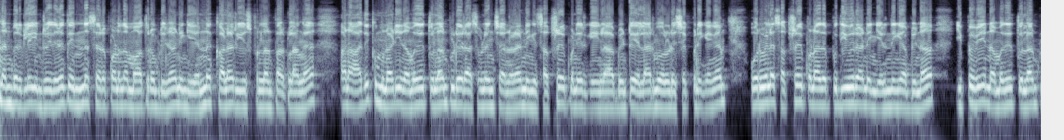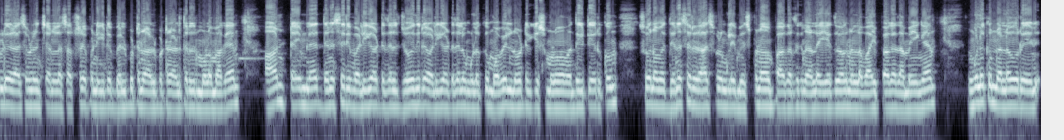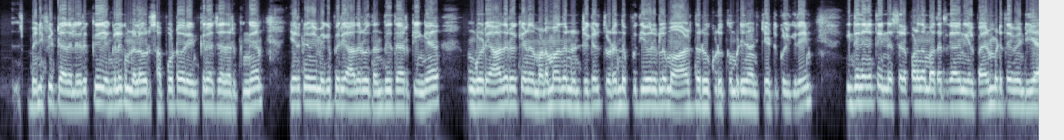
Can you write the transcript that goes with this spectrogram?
நண்பர்களே இன்றைய தினத்தை என்ன சிறப்பானதாக மாற்றணும் அப்படின்னா நீங்கள் என்ன கலர் யூஸ் பண்ணலான்னு பார்க்கலாங்க. ஆனால் அதுக்கு முன்னாடி நமது துலான்புடி ரசபலன் சேனலை நீங்கள் சப்ஸ்கிரைப் பண்ணியிருக்கீங்களா அப்படின்ட்டு எல்லாருமே ஒரு செக் பண்ணிக்கோங்க. ஒருவேளை சப்ஸ்கிரைப் பண்ணாத புதியவராக நீங்கள் இருந்தீங்க அப்படின்னா இப்போவே நமது துலான்புடி ரசபலன் சேனலை சப்ஸ்கிரைப் பண்ணிக்கிட்டு பெல் பட்டன் ஆல் பட்டன் அழுத்துறது மூலமாக ஆன் டைமில் தினசரி வழிகாட்டுதல் ஜோதிட வழிகாட்டுதல் உங்களுக்கு மொபைல் நோட்டிஃபிகேஷன் மூலமாக வந்துகிட்டே இருக்கும். ஸோ நம்ம தினசரி ராசிபலன்களை மிஸ் பண்ணாமல் பார்க்கறதுக்கு நல்ல ஏதுவாக நல்ல வாய்ப்பாக அது அமையுங்க. உங்களுக்கும் நல்ல ஒரு பெனிஃபிட் அதில் இருக்குது எங்களுக்கும் நல்ல ஒரு சப்போர்ட்டாக ஒரு என்கரேஜாக இருக்குங்க. ஏற்கனவே மிகப்பெரிய ஆதரவு தந்து தான் இருக்கீங்க. உங்களுடைய ஆதரவுக்கு எனது மனமார்ந்த நன்றிகள். தொடர்ந்து புதியவர்களும் ஆதரவு கொடுக்கும்படி நான் கேட்டுக்கொள்கிறேன். இந்த தினத்தை இந்த சிறப்பான மாத்திரத்துக்காக நீங்கள் பயன்படுத்த வேண்டிய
